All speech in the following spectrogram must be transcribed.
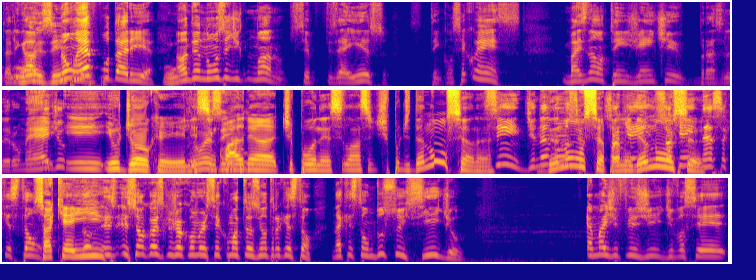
tá ligado? exemplo- Não é putaria. um- É uma denúncia de, mano, se você fizer isso, tem consequências. Mas não, tem gente brasileiro médio. E, e o Joker, ele Um se exemplo- enquadra, tipo, nesse lance de, tipo, de denúncia, né? Sim, de denúncia. Denúncia, pra mim, aí- Só que denúncia. aí, nessa questão. Só que aí- isso é uma coisa que eu já conversei com o Matheus em outra questão. Na questão do suicídio, é mais difícil de, de você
